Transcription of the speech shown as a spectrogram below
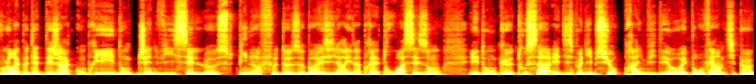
Vous l'aurez peut-être déjà compris, donc Gen V c'est le spin-off de The Boys, il arrive après trois saisons, et donc euh, tout ça est disponible sur Prime Video, et pour vous faire un petit peu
